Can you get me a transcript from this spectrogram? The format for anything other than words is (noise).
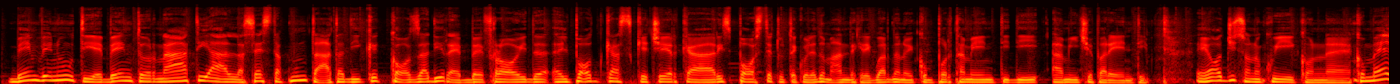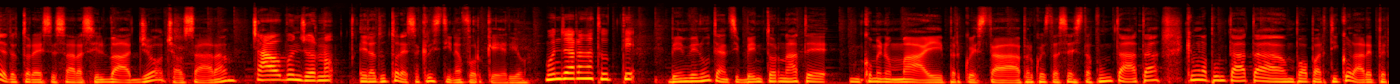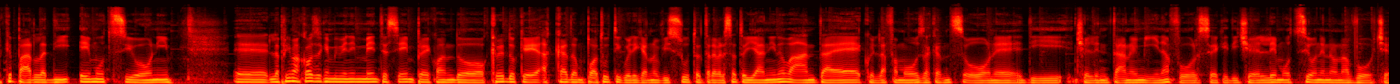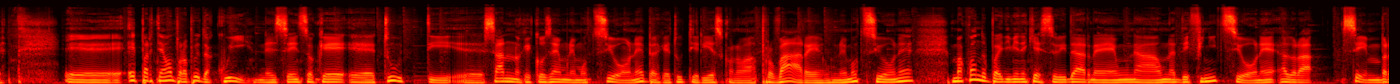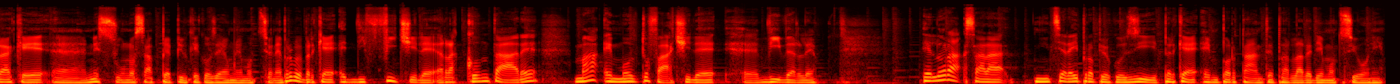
Benvenuti e bentornati alla sesta puntata di Che cosa direbbe Freud, il podcast che cerca risposte a tutte quelle domande che riguardano i comportamenti di amici e parenti. E oggi sono qui con, eh, con me la dottoressa Sara Selvaggio. Ciao Sara. Ciao, buongiorno. E la dottoressa Cristina Forcherio. Buongiorno a tutti. Benvenute, anzi bentornate come non mai per questa, per questa sesta puntata, che è una puntata un po' particolare perché parla di emozioni. Eh, la prima cosa che mi viene in mente sempre quando credo che accada un po' a tutti quelli che hanno vissuto e attraversato gli anni 90 è quella famosa canzone di Celentano e Mina, forse, che dice l'emozione non ha voce. Eh, e partiamo proprio da qui, nel senso che eh, tutti eh, sanno che cos'è un'emozione, perché tutti riescono a provare un'emozione, ma quando poi gli viene chiesto di darne una, una definizione, allora sembra che eh, nessuno sappia più che cos'è un'emozione, proprio perché è difficile raccontare, ma è molto facile eh, viverle. E allora Sara, inizierei proprio così, perché è importante parlare di emozioni?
